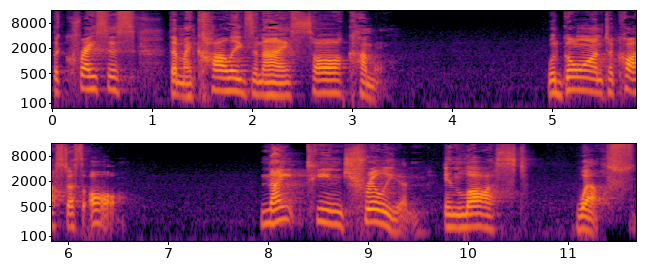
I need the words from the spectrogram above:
the crisis that my colleagues and I saw coming, would go on to cost us all. 19 trillion in lost wealth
